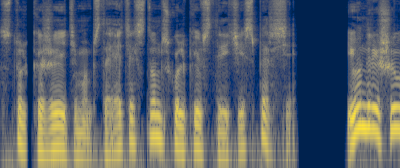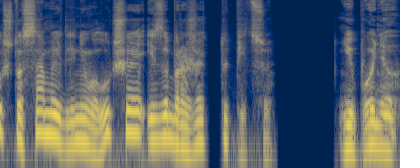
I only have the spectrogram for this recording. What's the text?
столько же этим обстоятельством, сколько и встречей с Перси. И он решил, что самое для него лучшее — изображать тупицу. — Не понял,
